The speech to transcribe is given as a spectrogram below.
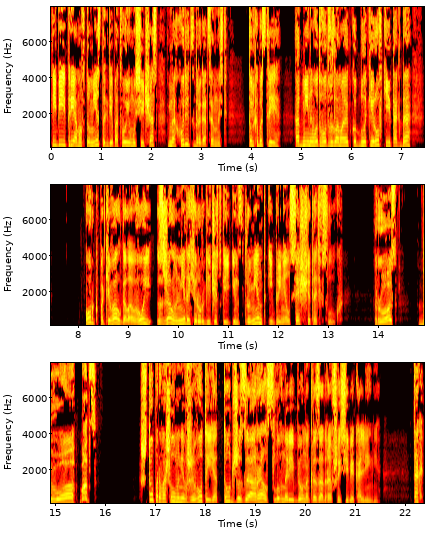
и бей прямо в то место, где, по-твоему, сейчас находится драгоценность. Только быстрее. Админы вот-вот взломают код блокировки, и тогда...» Орк покивал головой, сжал недохирургический инструмент и принялся считать вслух. «Раз, два, бац!» Штопор вошел мне в живот, и я тут же заорал, словно ребенок, разодравший себе колени. «Так,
